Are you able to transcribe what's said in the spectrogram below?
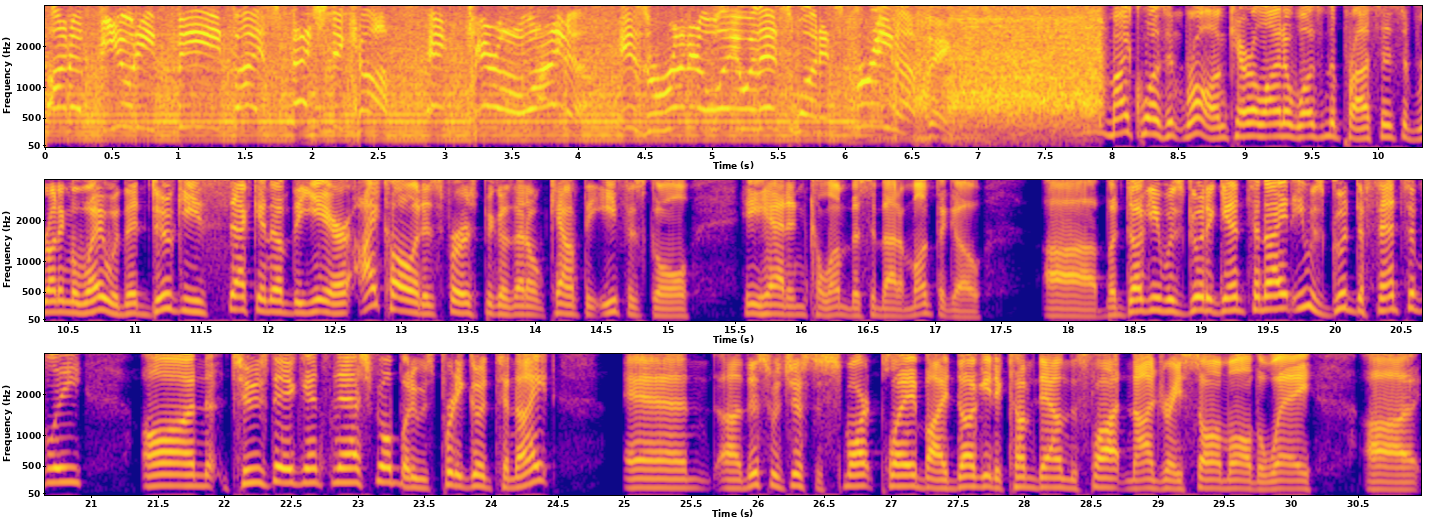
on a beauty feed by Svechnikov, and Carolina is running away with this one. It's 3 nothing. Mike wasn't wrong. Carolina was in the process of running away with it. Dougie's second of the year. I call it his first because I don't count the Eephus goal he had in Columbus about a month ago. Uh, but Dougie was good again tonight. He was good defensively on Tuesday against Nashville, but he was pretty good tonight. And uh, this was just a smart play by Dougie to come down the slot, and Andre saw him all the way. Uh,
